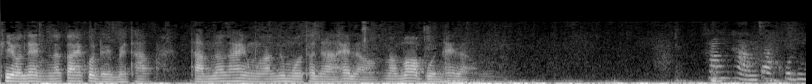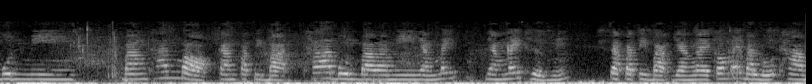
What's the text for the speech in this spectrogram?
เที่ยวเล่นแล้วก็ให้คนอื่นไปทำทำแล้วให้มาอนุโมทนาให้เรา มามอบบุญให้เราคำถามจากคุณบุญมีบางท่านบอกการปฏิบัติ ถ้าบุญบารมียังไม่ยังไม่ถึง จะปฏิบัติอย่างไรก็ไม่บรรลุธรรม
